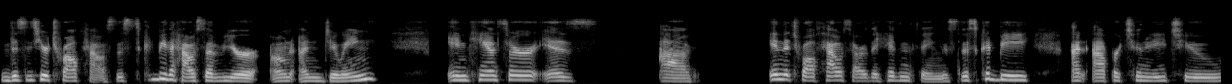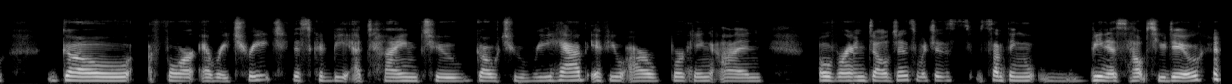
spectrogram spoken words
this is your 12th house. This could be the house of your own undoing. In Cancer is uh in the 12th house are the hidden things. This could be an opportunity to go for a retreat. This could be a time to go to rehab if you are working on overindulgence, which is something Venus helps you do.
